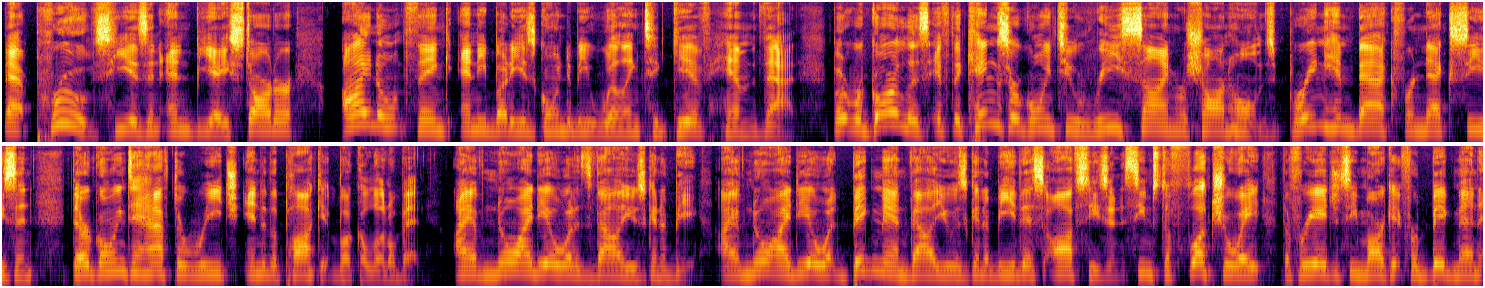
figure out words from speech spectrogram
that proves he is an NBA starter. I don't think anybody is going to be willing to give him that. But regardless, if the Kings are going to re sign Richaun Holmes, bring him back for next season, they're going to have to reach into the pocketbook a little bit. I have no idea what its value is going to be. I have no idea what big man value is going to be this offseason. It seems to fluctuate the free agency market for big men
